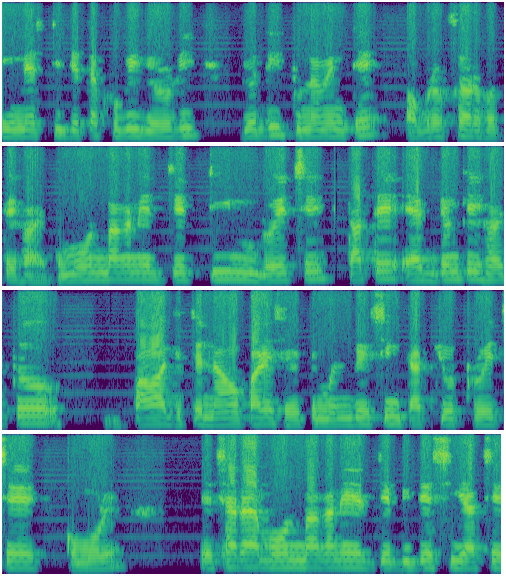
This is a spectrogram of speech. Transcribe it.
এই ম্যাচটি জেতা খুবই জরুরি, যদি টুর্নামেন্টে অগ্রসর হতে হয়। তো মোহন বাগানের যে টিম রয়েছে, তাতে একজনকেই হয়তো পাওয়া যেতে নাও পারে সে হচ্ছে মনবীর সিং, তার চোট রয়েছে কোমরে। এছাড়া মোহনবাগানের যে বিদেশি আছে,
